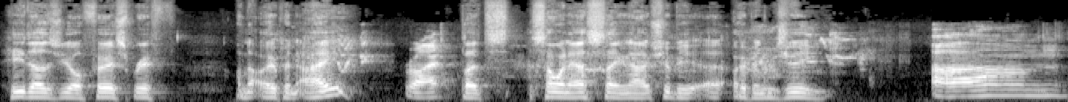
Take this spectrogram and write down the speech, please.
he does your first riff on the open A, Right. but someone else saying no, it should be uh, open G. Um.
